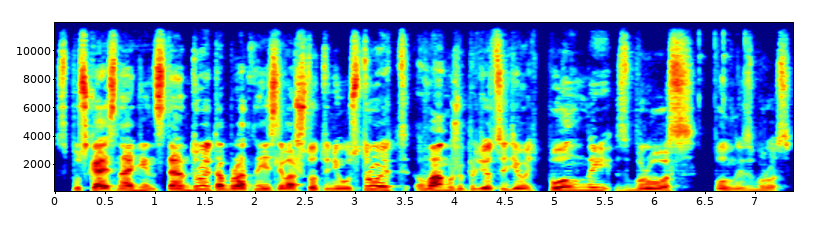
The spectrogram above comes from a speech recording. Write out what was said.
спускаясь на 11 Android обратно, если вас что-то не устроит, вам уже придется делать полный сброс. Полный сброс.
